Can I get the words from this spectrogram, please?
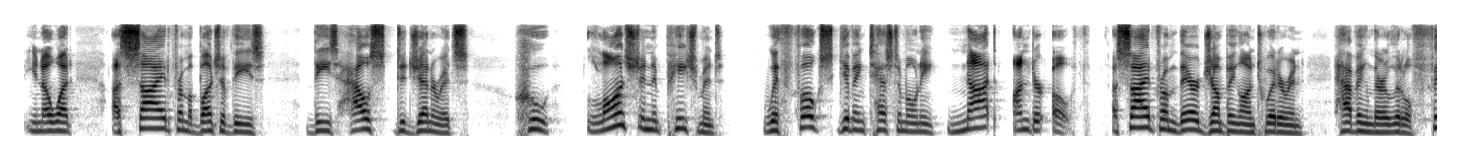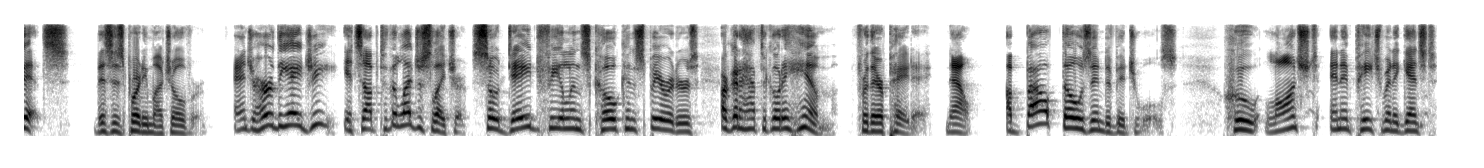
You know what? Aside from a bunch of these these House degenerates who launched an impeachment with folks giving testimony not under oath. Aside from their jumping on Twitter and having their little fits, this is pretty much over. And you heard the AG. It's up to the legislature. So Dade Phelan's co conspirators are going to have to go to him for their payday. Now, about those individuals who launched an impeachment against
